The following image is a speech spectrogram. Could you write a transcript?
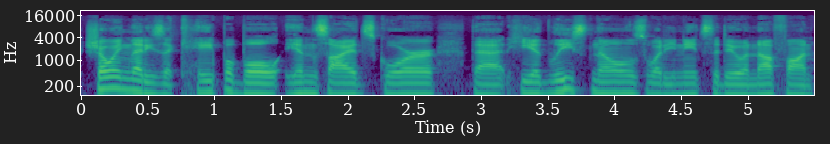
showing that he's a capable inside scorer that he at least knows what he needs to do enough on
